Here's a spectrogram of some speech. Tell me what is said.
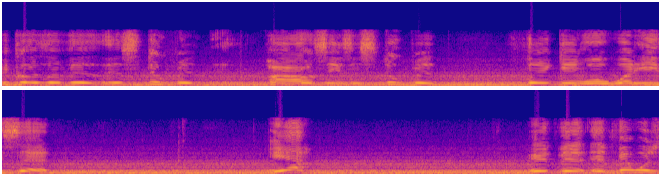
because of his, his stupid policies, his stupid thinking, or what he said." Yeah. If it, if it was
